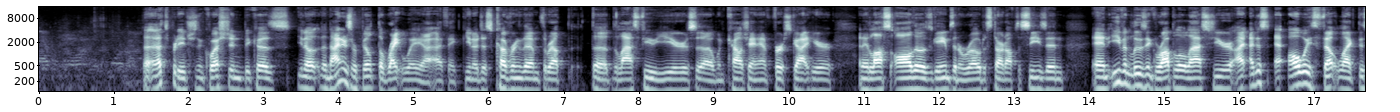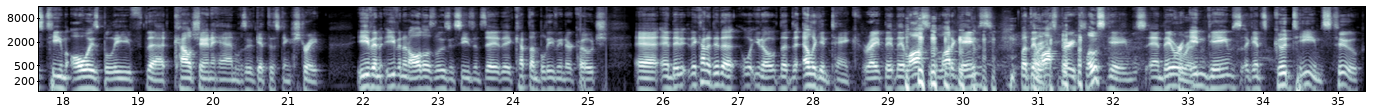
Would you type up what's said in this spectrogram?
That's a pretty interesting question because you know the Niners are built the right way. I think you know just covering them throughout the the last few years uh, when Kyle Shanahan first got here and they lost all those games in a row to start off the season. And even losing Garoppolo last year, I, I just always felt like this team always believed that Kyle Shanahan was going to get this thing straight. Even even in all those losing seasons, they, they kept on believing their coach. And, and they, they kind of did a you know the, the elegant tank right they, they lost a lot of games but they right. lost very close games and they were Correct. in games against good teams too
